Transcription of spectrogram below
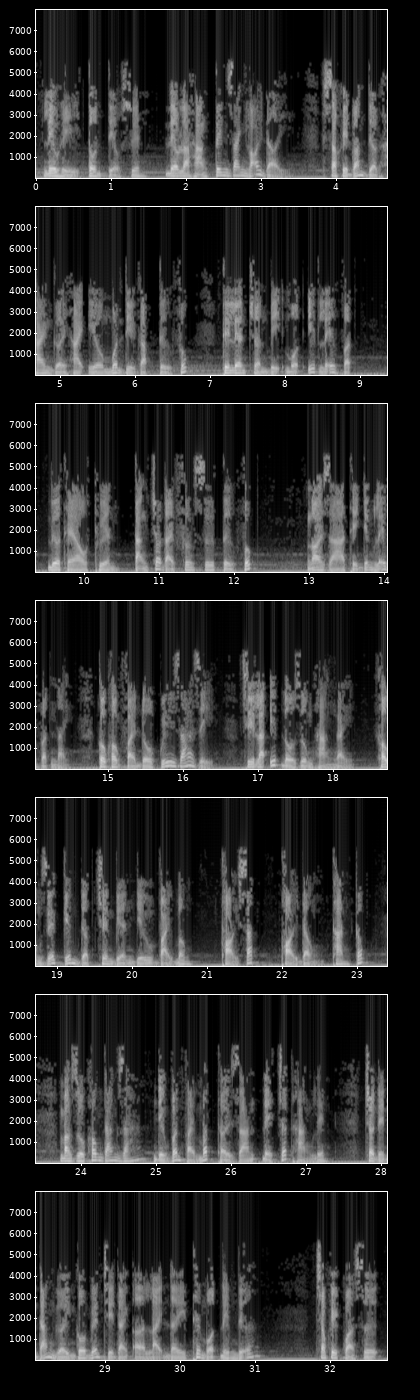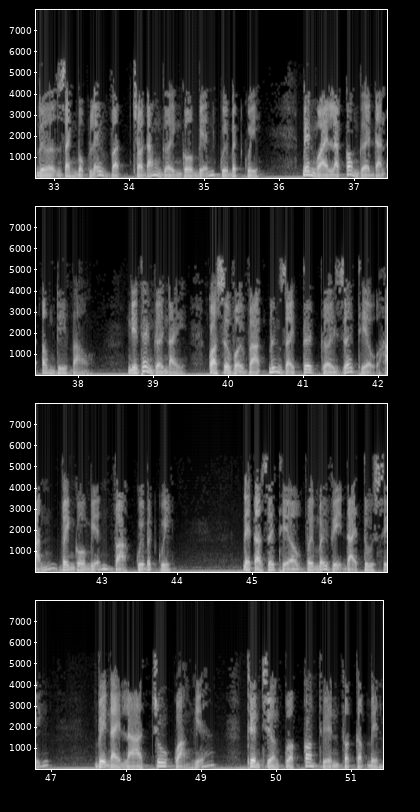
Liêu Hỷ, Tôn Tiểu Xuyên Đều là hàng tinh danh lõi đời. Sau khi đoán được hai người hai yêu Muốn đi gặp Tử Phúc, Thì liền chuẩn bị một ít lễ vật Đưa theo thuyền Tặng cho Đại Phương Sư Tử Phúc. Nói ra thì những lễ vật này Cũng không phải đồ quý giá gì Chỉ là ít đồ dùng hàng ngày Không dễ kiếm được trên biển như vải bông Thỏi sắt, thỏi đồng, than cốc. Mặc dù không đáng giá Nhưng vẫn phải mất thời gian để chất hàng lên Cho nên đám người ngô miễn chỉ đành ở lại đây thêm một đêm nữa. Trong khi quả sự đưa danh mục lễ vật Cho đám người ngô miễn quý bất quý Bên ngoài là có người đàn ông đi vào. Nhìn thấy người này, Quả sự vội vàng đứng dậy tươi cười giới thiệu hắn Về Ngô Miễn và Quý Bất Quý. Để ta giới thiệu với mấy vị đại tu sĩ, Vị này là Chu Quảng Nghĩa, Thuyền trưởng của con thuyền vật cập bến.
